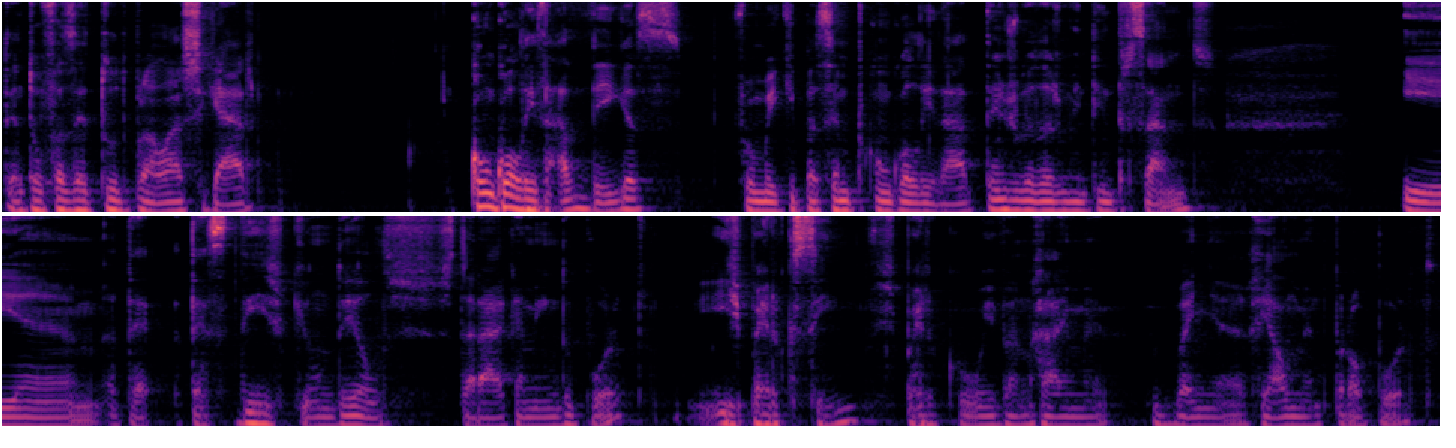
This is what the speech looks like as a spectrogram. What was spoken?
tentou fazer tudo para lá chegar, com qualidade, diga-se. Foi uma equipa sempre com qualidade, tem jogadores muito interessantes e uh, até, até se diz que um deles estará a caminho do Porto, e espero que sim, espero que o Ivan Reimer venha realmente para o Porto.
